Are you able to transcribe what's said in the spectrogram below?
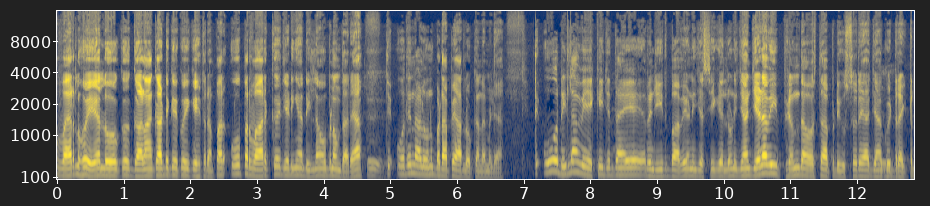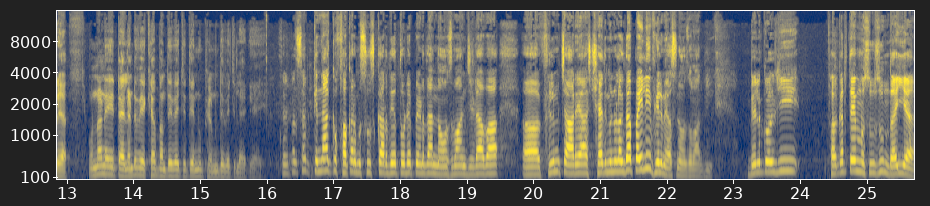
ਵਾਇਰਲ ਹੋਏ ਆ ਲੋਕ ਗਾਲਾਂ ਕੱਢ ਕੇ ਕੋਈ ਕਿਸੇ ਤਰ੍ਹਾਂ ਪਰ ਉਹ ਪਰਿਵਾਰਕ ਜਿਹੜੀਆਂ ਰੀਲਾਂ ਉਹ ਬਣਾਉਂਦਾ ਰਿਹਾ ਤੇ ਉਹਦੇ ਨਾਲ ਉਹਨੂੰ ਬੜਾ ਪਿਆਰ ਲੋਕਾਂ ਦਾ ਮਿਲਿਆ। ਤੇ ਉਹ ਰੀਲਾਂ ਵੇਖ ਕੇ ਜਿੱਦਾਂ ਇਹ ਰਣਜੀਤ ਬਾਵੇ ਹੋਣੀ ਜੱਸੀ ਗਿੱਲ ਹੋਣੀ ਜਾਂ ਜਿਹੜਾ ਵੀ ਫਿਲਮ ਦਾ ਉਸ ਦਾ ਪ੍ਰੋਡਿਊਸਰ ਆ ਜਾਂ ਕੋਈ ਡਾਇਰੈਕਟਰ ਆ ਉਹਨਾਂ ਨੇ ਟੈਲੈਂਟ ਵੇਖਿਆ ਬੰਦੇ ਵਿੱਚ ਤੇ ਇਹਨੂੰ ਫਿਲਮ ਦੇ ਵਿੱਚ ਲੈ ਕੇ ਆਏ। ਸਰਪੰਚ ਸਾਹਿਬ ਕਿੰਨਾ ਕੁ ਫਖਰ ਮਹਿਸੂਸ ਕਰਦੇ ਹੋ ਤੁਹਾਡੇ ਪਿੰਡ ਦਾ ਨੌਜਵਾਨ ਜਿਹੜਾ ਵਾ ਫਿਲਮ ਚ ਆ ਰਿਹਾ? ਸ਼ਾਇਦ ਮੈਨੂੰ ਲੱਗਦਾ ਪਹਿਲੀ ਫਿਲਮ ਹੈ ਉਸ ਨੌਜਵਾਨ ਦੀ। ਬਿਲਕੁਲ ਜੀ ਫਖਰ ਤੇ ਮਹਿਸੂਸ ਹੁੰਦਾ ਹੀ ਆ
